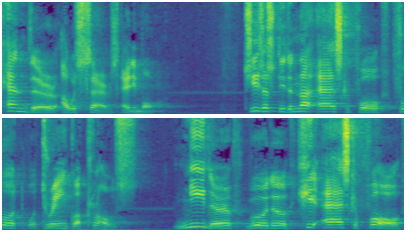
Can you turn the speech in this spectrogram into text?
handle ourselves anymore. Jesus did not ask for food or drink or clothes. Neither would he ask for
